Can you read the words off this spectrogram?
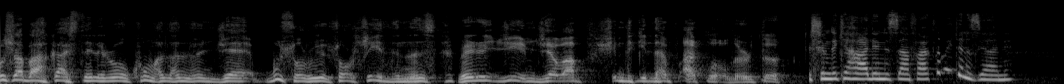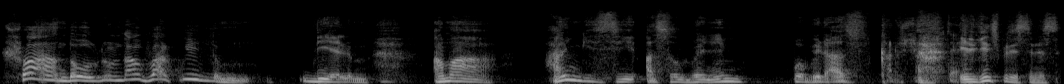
Bu sabah gazeteleri okumadan önce bu soruyu sorsaydınız vereceğim cevap şimdikinden farklı olurdu. Şimdiki halinizden farklı mıydınız yani? Şu anda olduğumdan farklıydım diyelim. Ama hangisi asıl benim bu biraz karışık işte. İlginç birisiniz.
